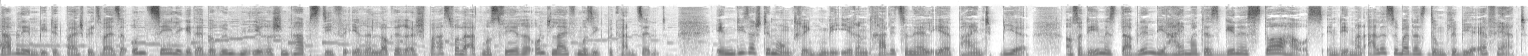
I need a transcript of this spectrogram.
Dublin bietet beispielsweise unzählige der berühmten irischen Pubs, die für ihre lockere, spaßvolle Atmosphäre und Live-Musik bekannt sind. In dieser Stimmung trinken die Iren traditionell ihr Pint Bier. Außerdem ist Dublin die Heimat des Guinness Storehouse, in dem man alles über das dunkle Bier erfährt.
